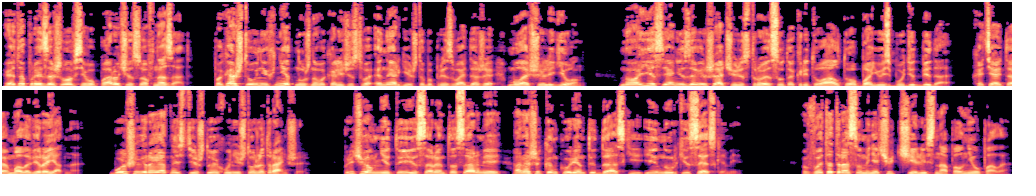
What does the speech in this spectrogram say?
Это произошло всего пару часов назад. Пока что у них нет нужного количества энергии, чтобы призвать даже младший легион. Но если они завершат через трое суток ритуал, то, боюсь, будет беда. Хотя это маловероятно. Больше вероятности, что их уничтожат раньше. Причем не ты и Соренто с армией, а наши конкуренты Даски и Нурки с Эсками. В этот раз у меня чуть челюсть на пол не упала.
